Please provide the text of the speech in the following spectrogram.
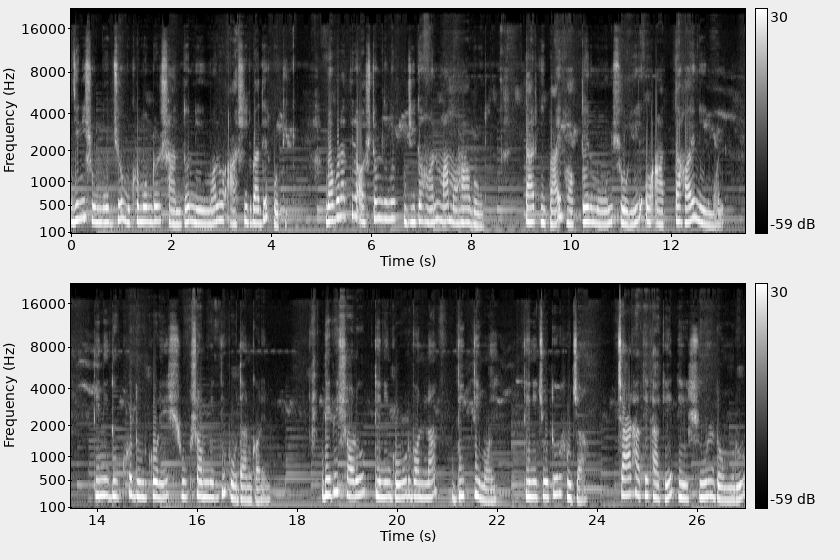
যিনি সৌন্দর্য, মুখমণ্ডল শান্ত, নির্মল ও আশীর্বাদের প্রতীক। নবরাত্রির অষ্টম দিনে পূজিত হন মা মহাগৌরী। তার কৃপায় ভক্তের মন, শরীর ও আত্মা হয় নির্মল। তিনি দুঃখ দূর করে সুখ সমৃদ্ধি প্রদান করেন। দেবীর স্বরূপ তিনি গৌরবন্যা দীপ্তিময়। তিনি চতুর্ভুজা। চার হাতে থাকে ত্রিশূল, ডমরু,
